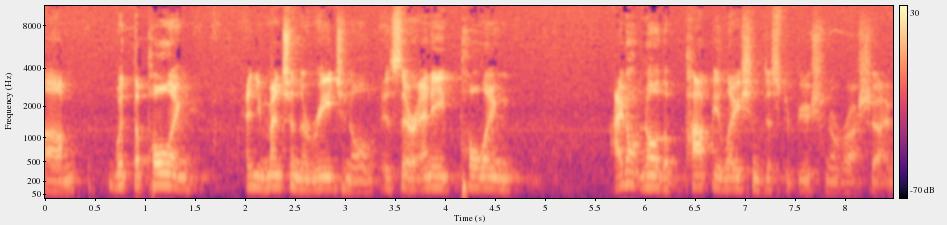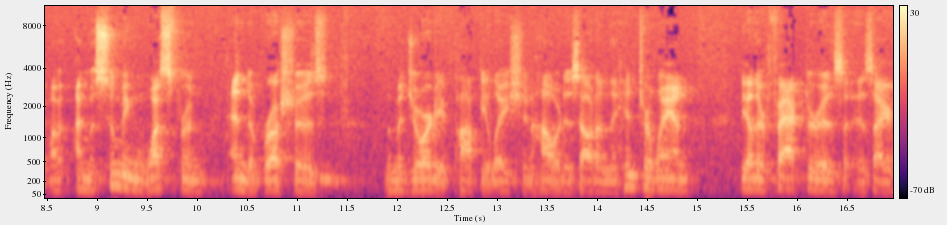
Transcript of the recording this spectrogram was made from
Um, With the polling, and you mentioned the regional, is there any polling, I don't know the population distribution of Russia. I'm- I'm assuming western end of Russia is the majority of population, how it is out on the hinterland. The other factor is, as I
